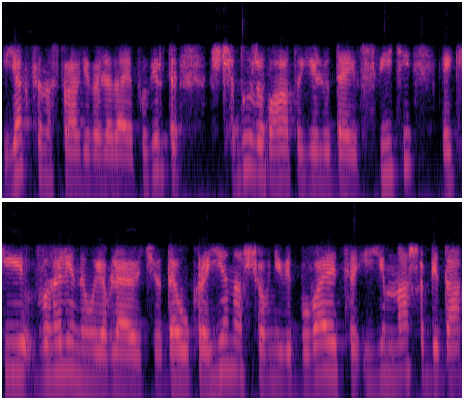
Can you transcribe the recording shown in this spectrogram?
як це насправді виглядає. Повірте, ще дуже багато є людей в світі, які взагалі не уявляють, де Україна, що в ній відбувається, і їм наша біда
